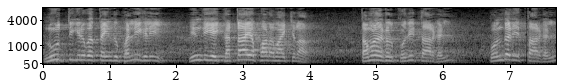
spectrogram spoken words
நூற்றி இருபத்தைந்து பள்ளிகளில் இந்தியை கட்டாய பாடமாக்கினார். தமிழர்கள் கொதித்தார்கள் கொந்தளித்தார்கள்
